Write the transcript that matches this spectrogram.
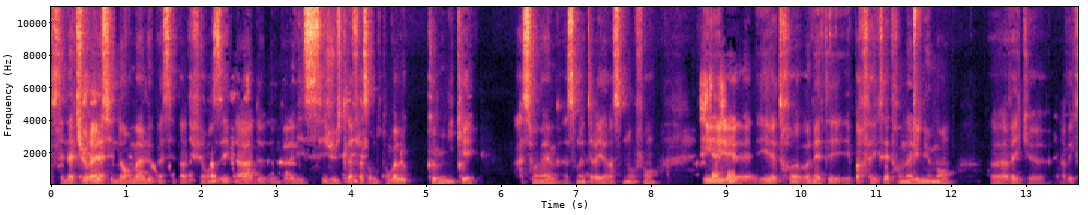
c'est naturel, c'est normal de passer par différents états de, de la vie. C'est juste la façon dont on va le communiquer à soi-même, à son intérieur, à son enfant, et, être honnête et, parfait avec ça, être en alignement euh, avec, euh, avec,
